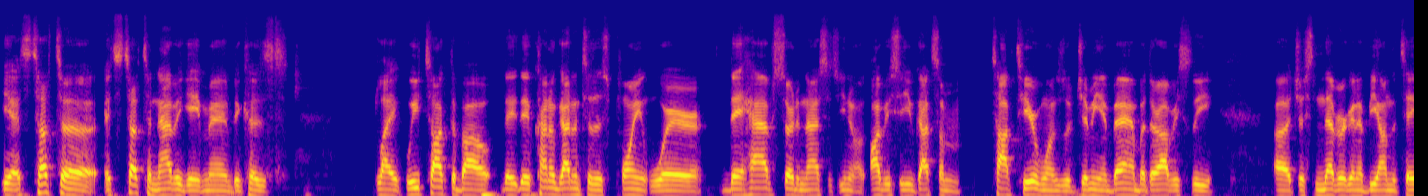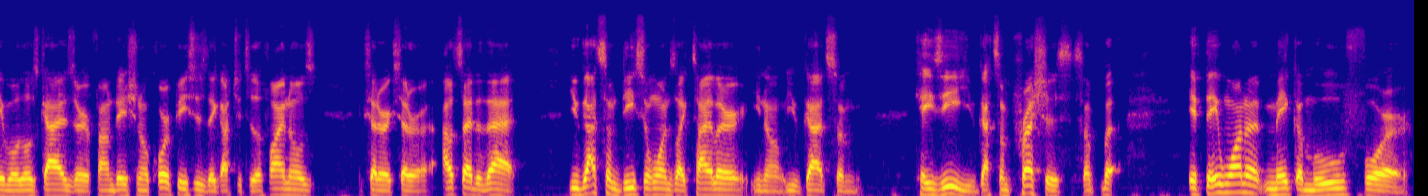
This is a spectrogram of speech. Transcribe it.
Yeah, it's tough to it's tough to navigate, man, because like we talked about, they they've kind of gotten to this point where they have certain assets. You know, obviously you've got some top tier ones with Jimmy and Bam, but they're obviously uh, just never going to be on the table. Those guys are foundational core pieces. They got you to the finals, et cetera, et cetera. Outside of that, you got some decent ones like Tyler. You know, you've got some KZ, you've got some Precious. Some, but if they want to make a move for,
